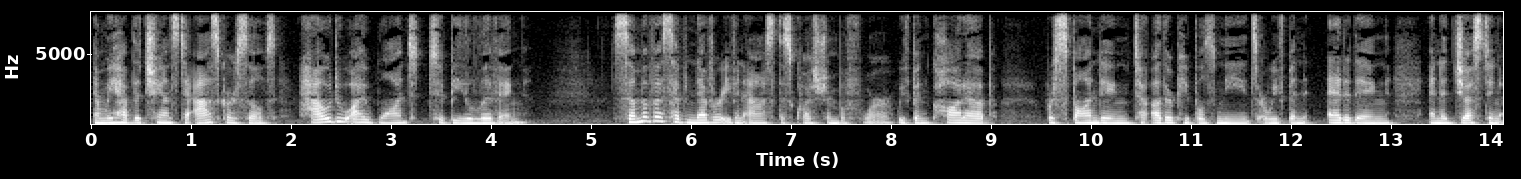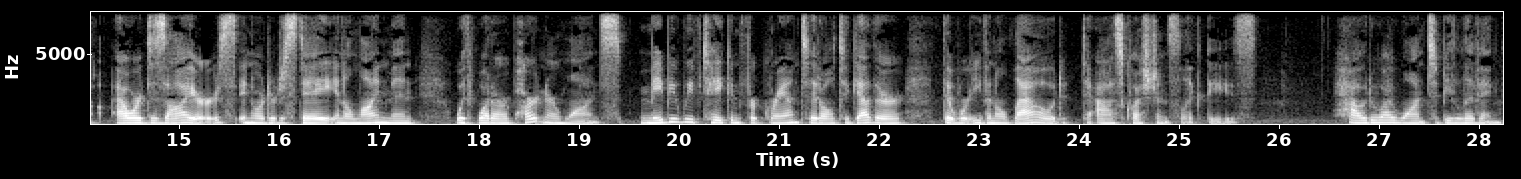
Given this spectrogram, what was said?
And we have the chance to ask ourselves, how do I want to be living? Some of us have never even asked this question before. We've been caught up responding to other people's needs, or we've been editing and adjusting our desires in order to stay in alignment with what our partner wants. Maybe we've taken for granted altogether that we're even allowed to ask questions like these How do I want to be living?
